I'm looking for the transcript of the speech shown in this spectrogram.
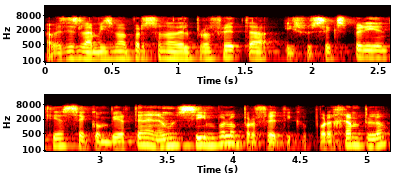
A veces la misma persona del profeta y sus experiencias se convierten en un símbolo profético. Por ejemplo,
